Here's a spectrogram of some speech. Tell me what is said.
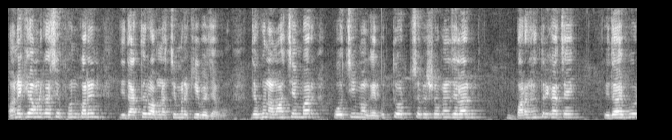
অনেকে আমার কাছে ফোন করেন যে ডাক্তারও আপনার চেম্বারে কীভাবে যাব? দেখুন, আমার চেম্বার পশ্চিমবঙ্গের উত্তর চব্বিশ পরগনা জেলার বারাসাতের কাছে। হৃদয়পুর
